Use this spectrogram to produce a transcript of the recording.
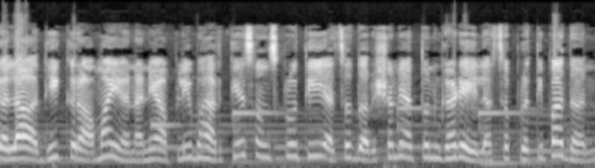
कला अधिक रामायण आणि आपली भारतीय संस्कृती याचं दर्शन यातून घडेल असं प्रतिपादन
